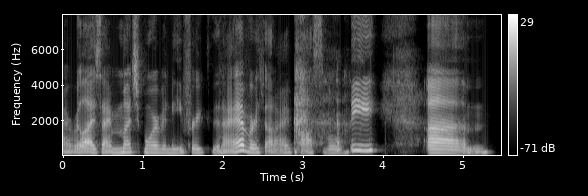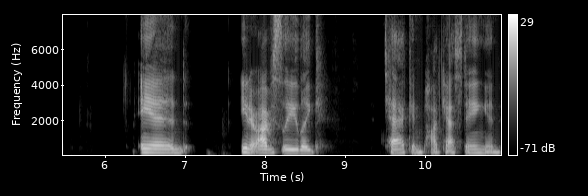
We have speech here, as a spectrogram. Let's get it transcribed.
I realized I'm much more of a neat freak than I ever thought I possibly would be. Um, and you know, obviously, like tech and podcasting and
